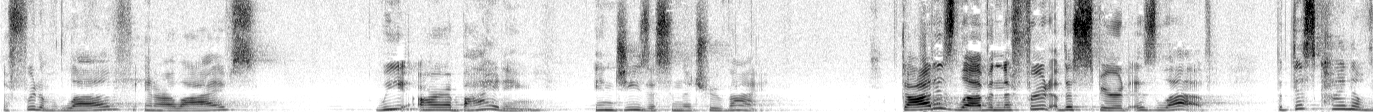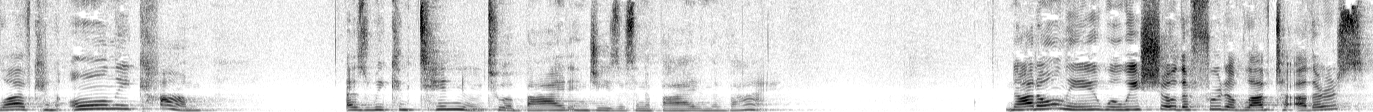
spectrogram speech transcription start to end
the fruit of love in our lives, we are abiding in Jesus in the true vine. God is love, and the fruit of the Spirit is love. But this kind of love can only come as we continue to abide in Jesus and abide in the vine. Not only will we show the fruit of love to others,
